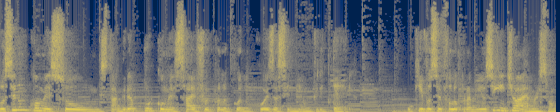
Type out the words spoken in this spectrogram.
Você não começou um Instagram por começar e foi colocando coisa sem nenhum critério. O que você falou para mim é o seguinte, ó, oh, Emerson,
